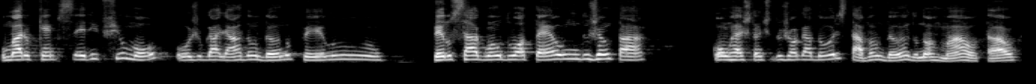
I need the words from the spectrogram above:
o Mário Kempis, ele filmou hoje o Galhardo andando pelo, pelo saguão do hotel indo jantar com o restante dos jogadores, estava andando normal, tal.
